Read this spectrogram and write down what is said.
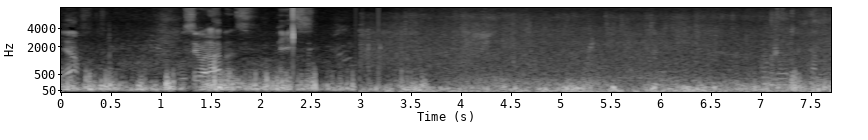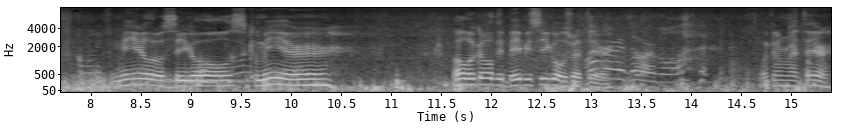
yeah, we'll see what happens. Peace. Come here, little seagulls. Come here. Oh, look at all the baby seagulls right there. Oh, there. they're adorable. Look at them right there.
